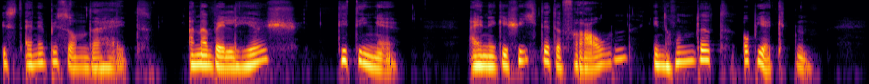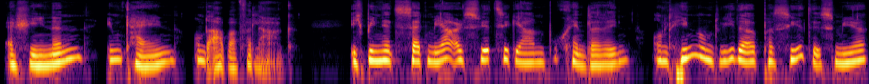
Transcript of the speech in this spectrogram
ist eine Besonderheit. Annabel Hirsch, Die Dinge. Eine Geschichte der Frauen in 100 Objekten. Erschienen im Kein und Aber Verlag. Ich bin jetzt seit mehr als 40 Jahren Buchhändlerin und hin und wieder passiert es mir,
